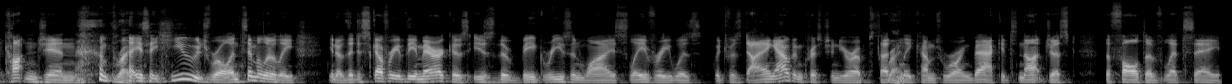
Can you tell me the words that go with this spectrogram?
cotton gin plays a huge role. And similarly you know the discovery of the americas is the big reason why slavery was which was dying out in christian europe suddenly Right. comes roaring back. It's not just the fault of let's say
